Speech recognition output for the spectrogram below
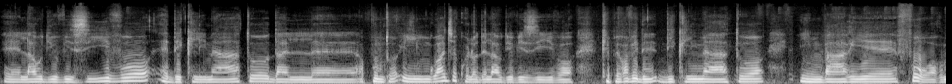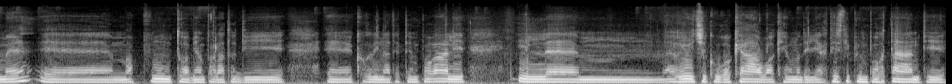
eh, l'audiovisivo è declinato dal eh, appunto il linguaggio è quello dell'audiovisivo che però viene declinato in varie forme ehm, appunto abbiamo parlato di eh, coordinate temporali il um, Ryuichi Kurokawa che è uno degli artisti più importanti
